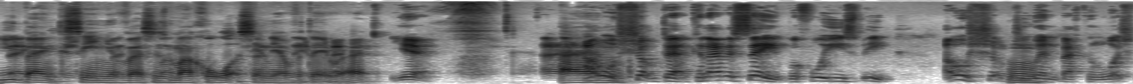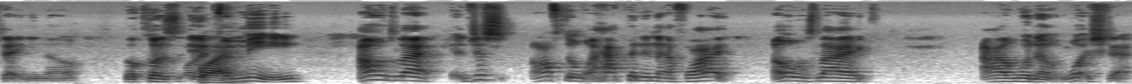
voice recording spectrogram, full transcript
Eubank Senior versus Michael Watson the other day, right? Yeah. I was shocked that. Can I just say before you speak? I was shocked you went back and watched that. You know, because it-. Why? for me, I was like, just after what happened in that fight, I was like, I wouldn't watch that.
